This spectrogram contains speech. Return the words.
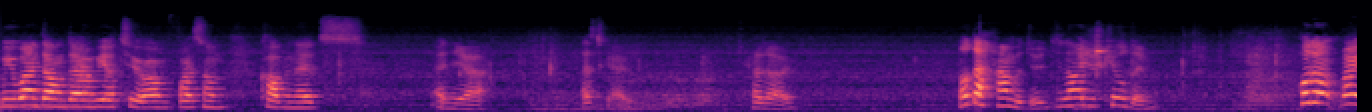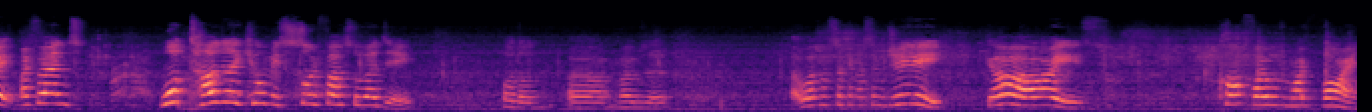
we went down there and we had to, um, fight some covenants. And yeah, let's go. Hello. Not the hammer dude, didn't I just killed him? Hold on, wait, my friend! What? How did they kill me so fast already? Hold on. Uh, where was it? Where's my second SMG? Guys! Can't fight with my fine.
